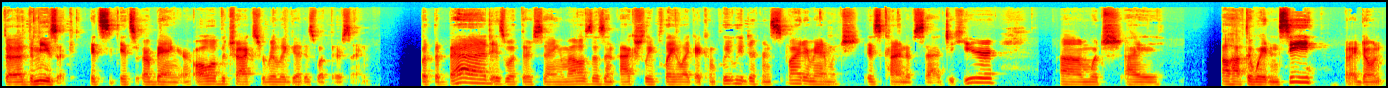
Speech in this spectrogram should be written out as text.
the the music. It's it's a banger. All of the tracks are really good, is what they're saying. But the bad is what they're saying. Miles doesn't actually play like a completely different Spider-Man, which is kind of sad to hear. Um, which I I'll have to wait and see. But I don't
